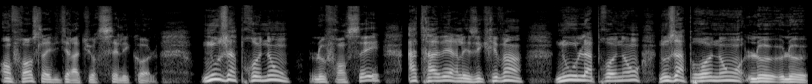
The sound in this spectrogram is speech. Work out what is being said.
en France la littérature c'est l'école. Nous apprenons le français à travers les écrivains. Nous l'apprenons, nous apprenons le, le,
